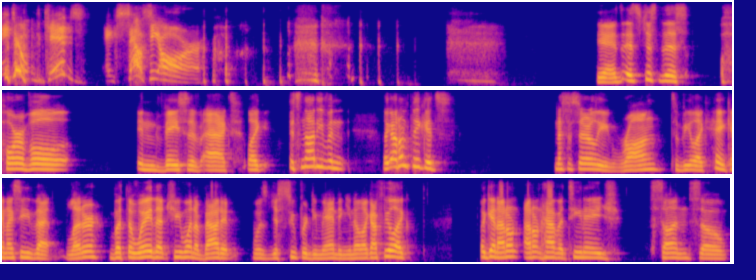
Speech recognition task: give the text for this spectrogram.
Stay tuned, kids. Excelsior. Yeah, it's, it's just this horrible, invasive act. Like, it's not even, like, I don't think it's necessarily wrong to be like, hey, can I see that letter? But the way that she went about it was just super demanding, you know? Like, I feel like, again, I don't, I don't have a teenage son, so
